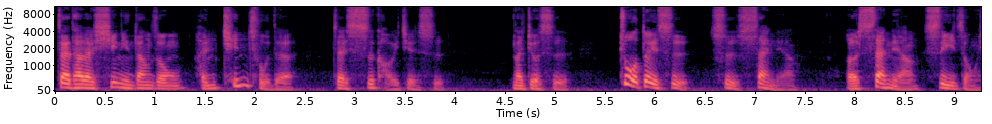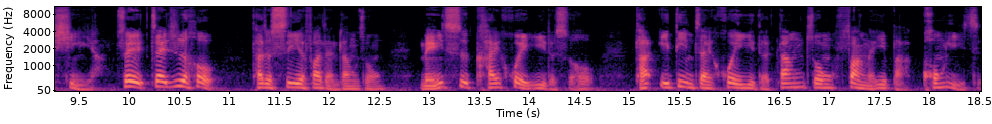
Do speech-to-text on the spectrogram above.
在他的心灵当中，很清楚的在思考一件事。那就是做对事是善良，而善良是一种信仰。所以在日后他的事业发展当中，每一次开会议的时候，他一定在会议的当中放了一把空椅子。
